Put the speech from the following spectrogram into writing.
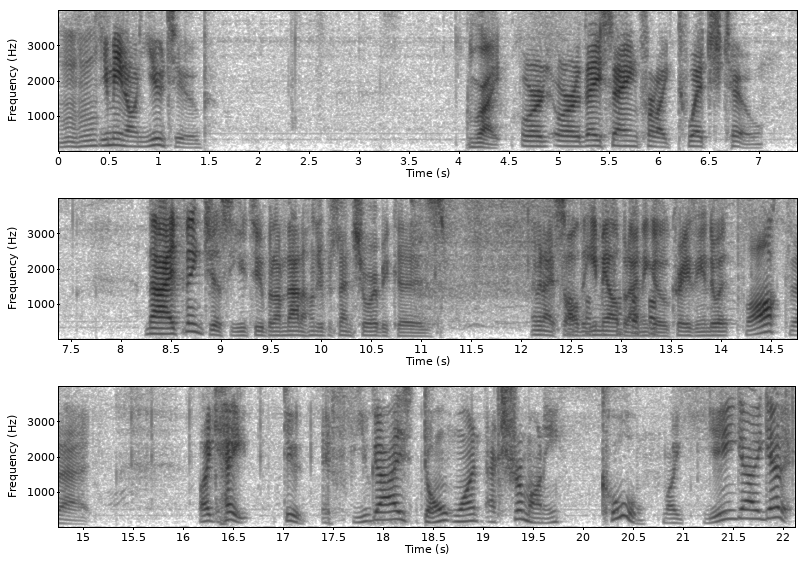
Mm-hmm. You mean on YouTube? Right. Or or are they saying for like Twitch too? No, I think just YouTube, but I'm not 100% sure because I mean, I saw the email, but I didn't go crazy into it. Fuck that. Like, hey, dude, if you guys don't want extra money, cool. Like, you ain't gotta get it.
